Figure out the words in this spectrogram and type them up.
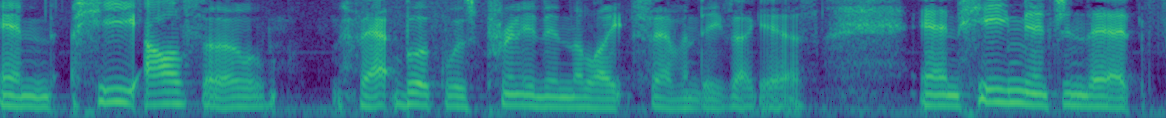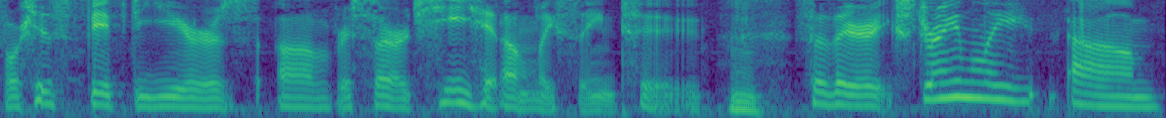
And he also that book was printed in the late 70s, I guess. And he mentioned that for his 50 years of research, he had only seen two. Hmm. So they're extremely um,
